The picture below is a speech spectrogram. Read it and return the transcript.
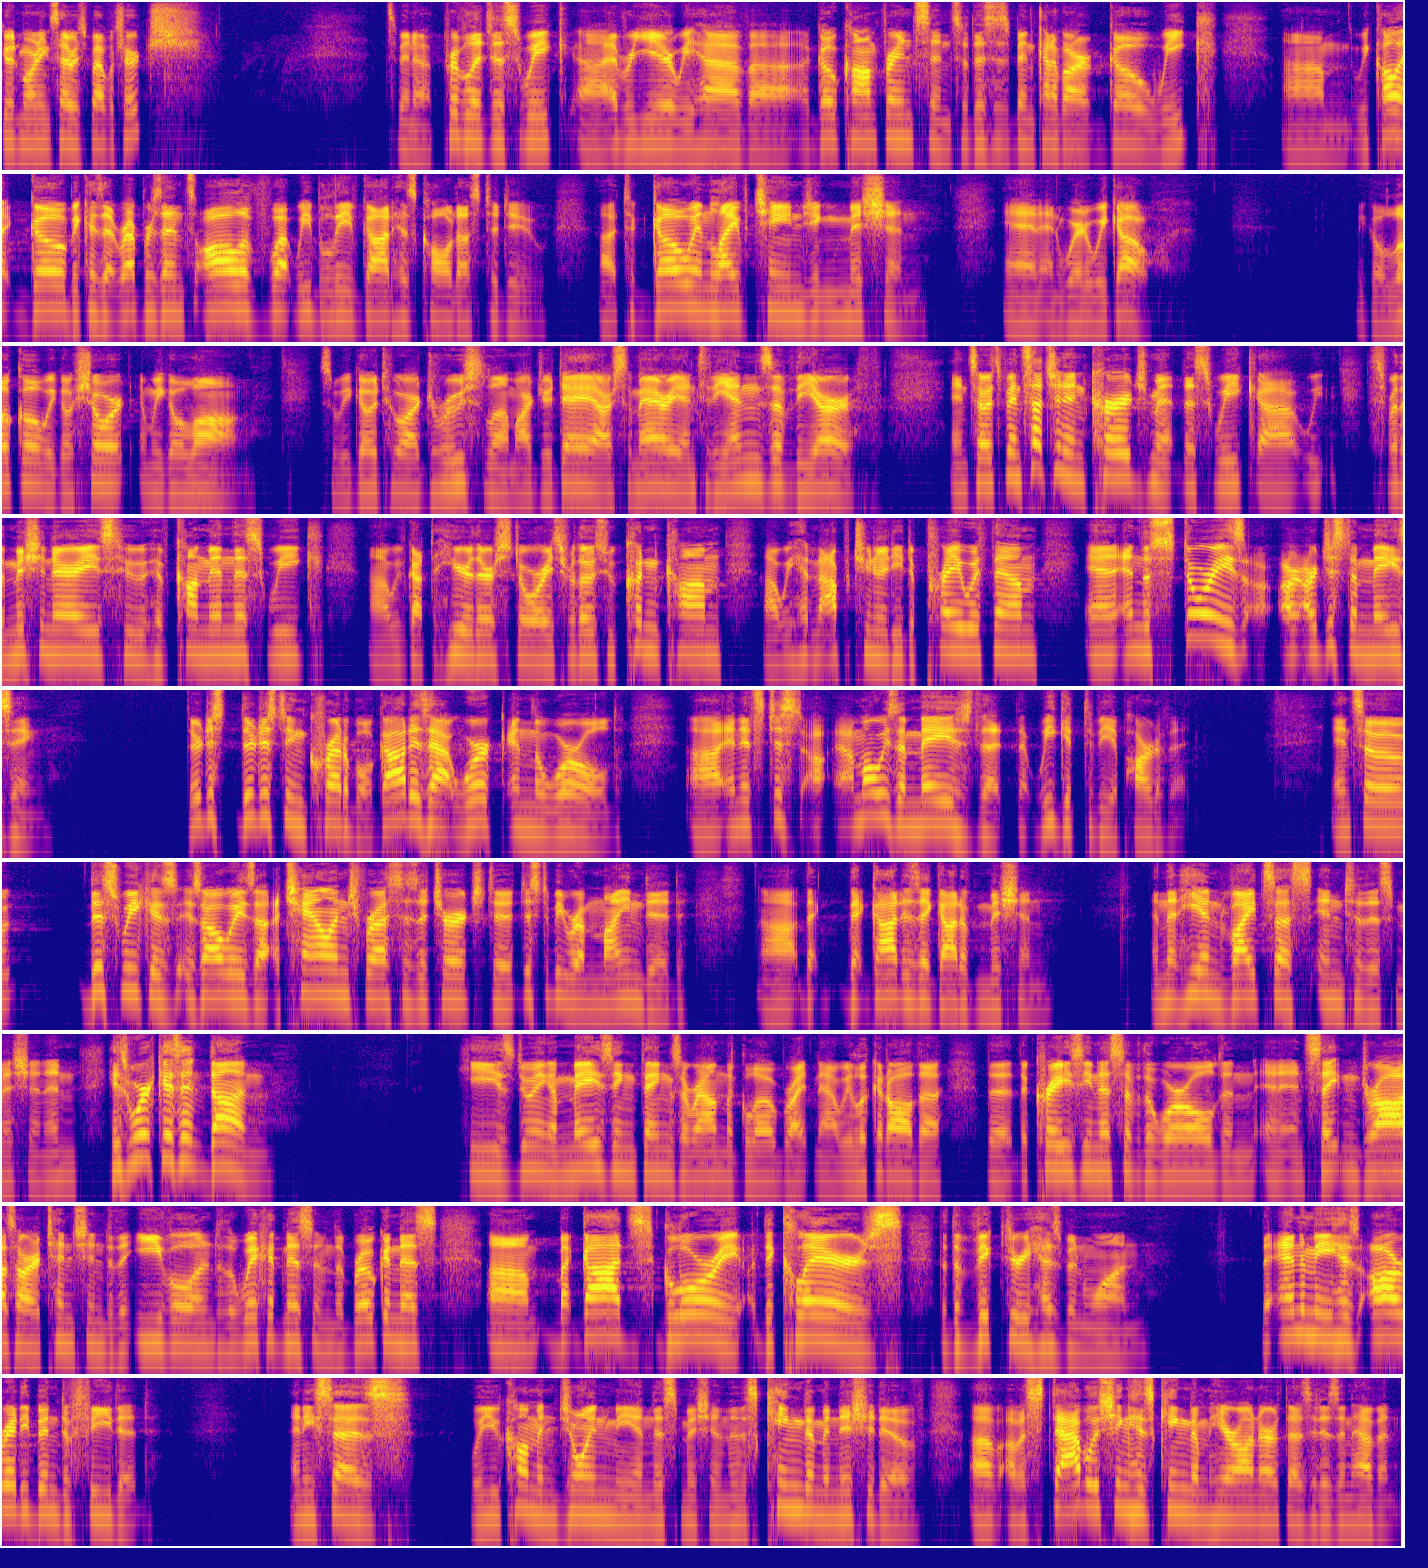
Good morning, Cypress Bible Church. It's been a privilege this week. Uh, every year we have a, a, Go conference, and so this has been kind of our Go week. Um, we call it Go because it represents all of what we believe God has called us to do uh, to go in life changing mission. And, and where do we go? We go local, we go short, and we go long. So we go to our Jerusalem, our Judea, our Samaria, and to the ends of the earth. And so it's been such an encouragement this week. Uh, we, for the missionaries who have come in this week, uh, we've got to hear their stories. For those who couldn't come, uh, we had an opportunity to pray with them. And, and the stories are, are just amazing. They're just, they're just incredible. God is at work in the world. Uh, and it's just, uh, I'm always amazed that, that we get to be a part of it. And so this week is, is always a, a challenge for us as a church to just to be reminded uh, that, that God is a God of mission and that He invites us into this mission. And His work isn't done. He's doing amazing things around the globe right now. We look at all the, the, the craziness of the world, and, and, and, Satan draws our attention to the evil and to the wickedness and the brokenness. Um, but God's glory declares that the victory has been won. The enemy has already been defeated. And he says, Will you come and join me in this mission, in this kingdom initiative of, of establishing his kingdom here on earth as it is in heaven?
